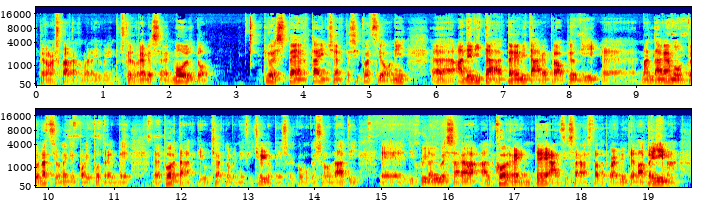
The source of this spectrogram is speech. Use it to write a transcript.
per una squadra come la Juventus, che dovrebbe essere molto più esperta in certe situazioni eh, evitare, per evitare proprio di eh, mandare a monte un'azione che poi potrebbe eh, portarti un certo beneficio. Io penso che comunque sono dati eh, di cui la Juve sarà al corrente, anzi sarà stata probabilmente la prima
